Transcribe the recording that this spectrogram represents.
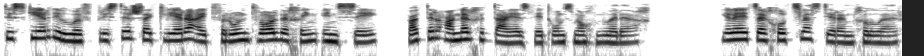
Toe skeer die hoofpriester sy kleren uit verontwaardiging en sê, wat er ander getuies het ons nog nodig. Julle het sy godslastering gehoor,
